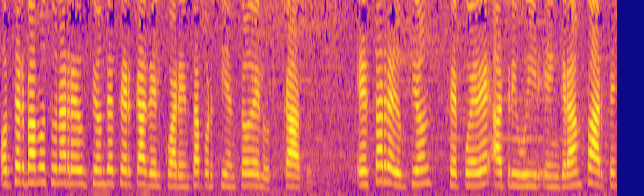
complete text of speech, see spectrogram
observamos una reducción de cerca del 40% de los casos. Esta reducción se puede atribuir en gran parte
